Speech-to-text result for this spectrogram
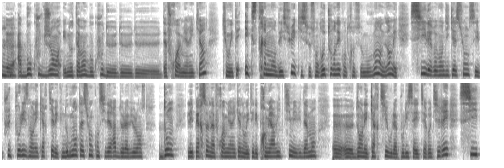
euh, mhm. à beaucoup de gens, et notamment beaucoup d'Afro-Américains, de, qui ont été extrêmement déçus et qui se sont retournés contre ce mouvement en disant mais si les revendications, c'est plus de police dans les quartiers avec une augmentation considérable de la violence, dont les personnes afro-américaines ont été les premières victimes, évidemment, euh, euh, dans les quartiers où la police a été retirée, si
